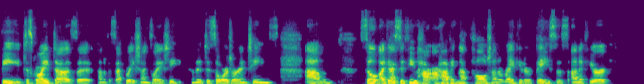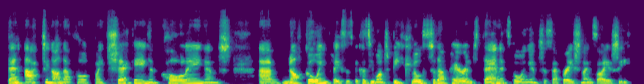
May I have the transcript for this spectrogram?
be described as a kind of a separation anxiety kind of disorder in teens. Um, so I guess if you ha- are having that thought on a regular basis, and if you're then acting on that thought by checking and calling and um, not going places because you want to be close to that parent, then it's going into separation anxiety.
